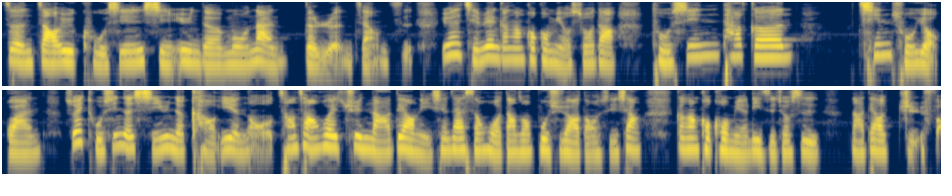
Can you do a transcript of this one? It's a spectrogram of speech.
正遭遇苦心行运的磨难的人这样子，因为前面刚刚 Coco 没有说到土星它跟清除有关，所以土星的行运的考验哦，常常会去拿掉你现在生活当中不需要的东西。像刚刚 Coco 米的例子，就是拿掉脂肪，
